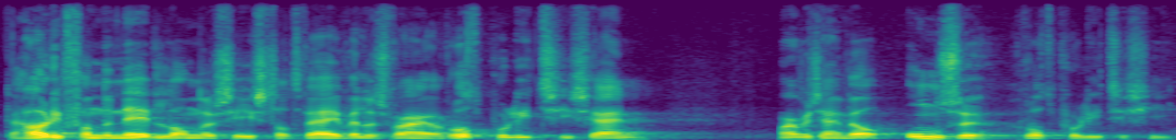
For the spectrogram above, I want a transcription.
De houding van de Nederlanders is dat wij weliswaar rotpolitie zijn, maar we zijn wel onze rotpolitici.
